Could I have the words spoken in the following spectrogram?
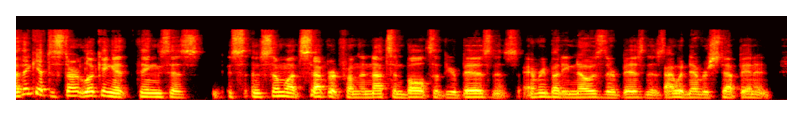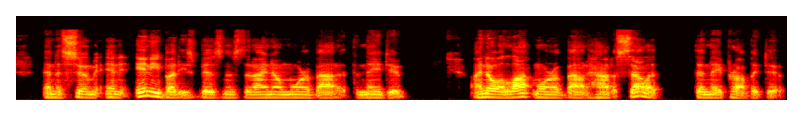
I think you have to start looking at things as somewhat separate from the nuts and bolts of your business. Everybody knows their business. I would never step in and, and assume in anybody's business that I know more about it than they do. I know a lot more about how to sell it than they probably do,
